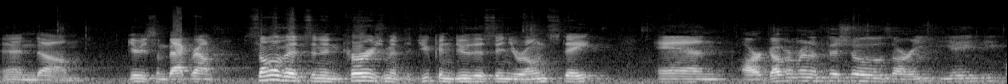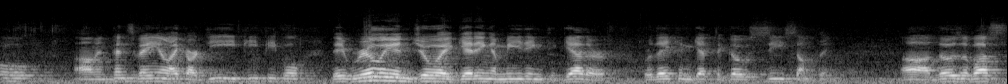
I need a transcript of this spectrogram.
And um, give you some background. Some of it's an encouragement that you can do this in your own state, and our government officials, our EPA people um, in Pennsylvania, like our DEP people, they really enjoy getting a meeting together where they can get to go see something. Uh, those of us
